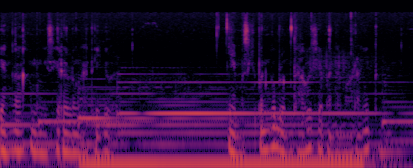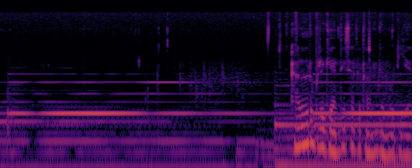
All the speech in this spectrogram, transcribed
yang kelak mengisi relung hati gue. Ya meskipun gue belum tahu siapa nama orang itu. Alur berganti satu tahun kemudian.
